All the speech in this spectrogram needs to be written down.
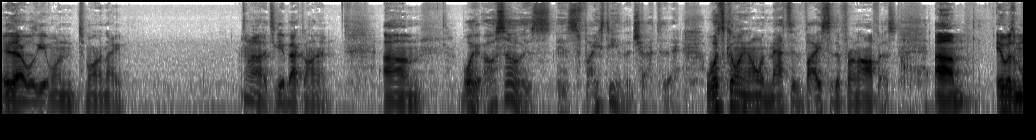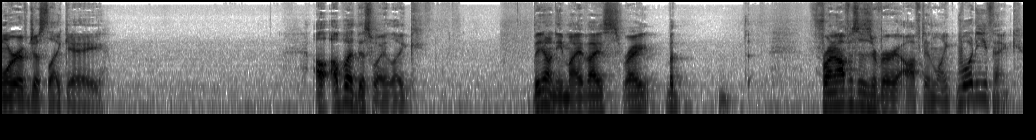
Either we'll get one tomorrow night uh, to get back on it. Um, boy, Oso is is feisty in the chat today. What's going on with Matt's advice to the front office? Um, it was more of just like a. I'll, I'll put it this way: like, they don't need my advice, right? But front offices are very often like, "What do you think?"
